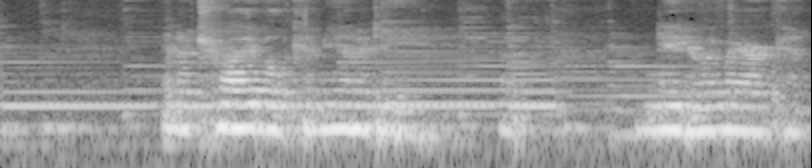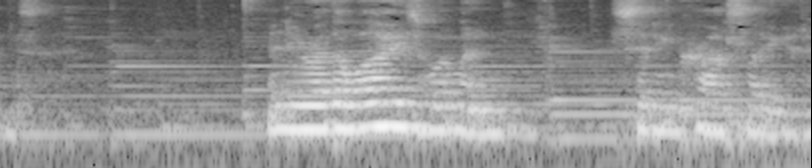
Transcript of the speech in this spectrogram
in a tribal community of Native Americans. And you are the wise woman sitting cross legged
